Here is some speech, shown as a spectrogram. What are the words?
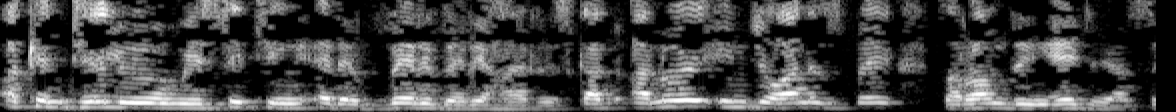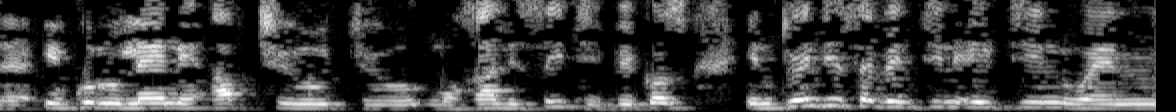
I can tell you we're sitting at a very, very high risk. I, I know in Johannesburg, surrounding areas, uh, Ekurhuleni up to, to Mogale City, because in 2017-18, when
